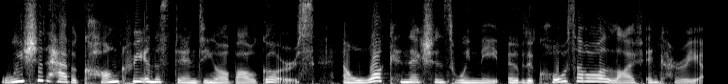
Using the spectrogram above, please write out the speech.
we should have a concrete understanding of our goals and what connections we need over the course of our life and career.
